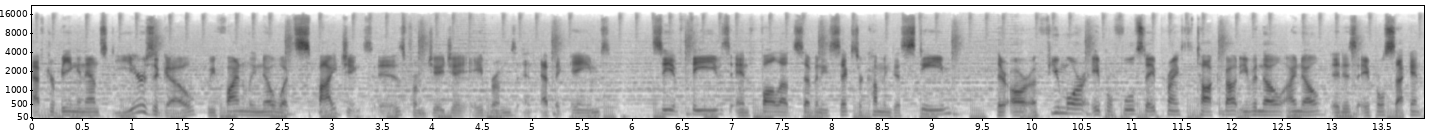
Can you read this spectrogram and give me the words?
After being announced years ago, we finally know what Spyjinx is from J.J. Abrams and Epic Games. Sea of Thieves and Fallout 76 are coming to Steam. There are a few more April Fool's Day pranks to talk about, even though I know it is April 2nd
